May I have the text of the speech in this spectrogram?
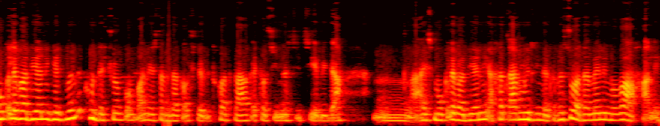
მოკლებადიანი გეგმები გქონდეს ჩვენ კომპანიასთან დაკავშირებით, თქვა გააკეთოს ინვესტიციები და აი ეს მოკლებადიანი ახლა წარმოიდგინეთ დღეს რომ ადამიანი მოვა ახალი.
